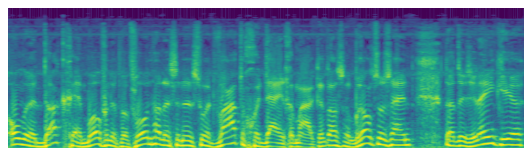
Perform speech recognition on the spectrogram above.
onder het dak en boven het plafond hadden ze een soort watergordijn gemaakt. Dat als er brand zou zijn, dat dus in één keer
